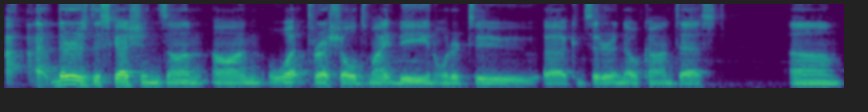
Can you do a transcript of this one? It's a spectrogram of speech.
I, there's discussions on on what thresholds might be in order to uh, consider a no contest. Um,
